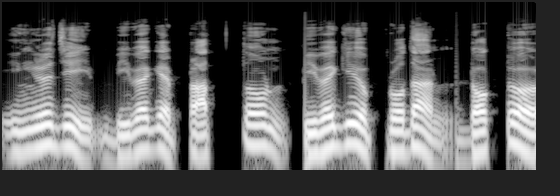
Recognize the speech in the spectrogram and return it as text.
ইংরেজি বিভাগের প্রাক্তন বিভাগীয় প্রধান ডক্টর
